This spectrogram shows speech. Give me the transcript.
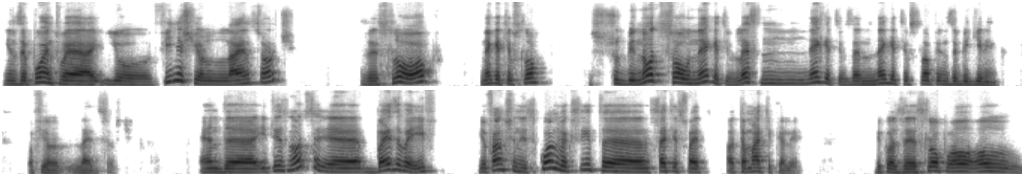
in the point where you finish your line search, the slope, negative slope, should be not so negative, less negative than negative slope in the beginning of your line search. And uh, it is not, uh, by the way, if your function is convex, it uh, satisfied automatically because the slope all, all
